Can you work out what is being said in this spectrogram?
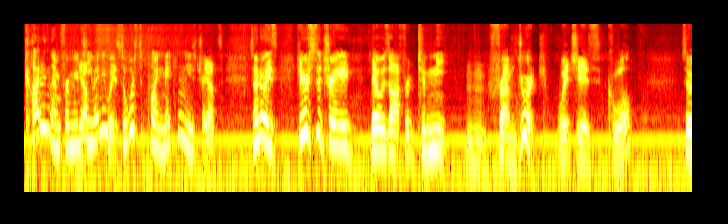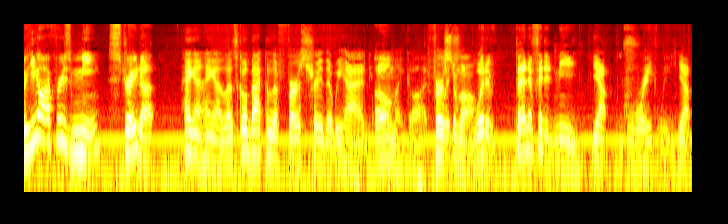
cutting them from your Yep. team anyways. So what's the point in making these Yep. trades? So, anyways, here's the trade that was offered to me Mm-hmm. from George, which is cool. So he offers me straight up Hang on, hang on. Let's go back to the first trade that we had. Oh my god! First of all- would have benefited me Yep, greatly, yep.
